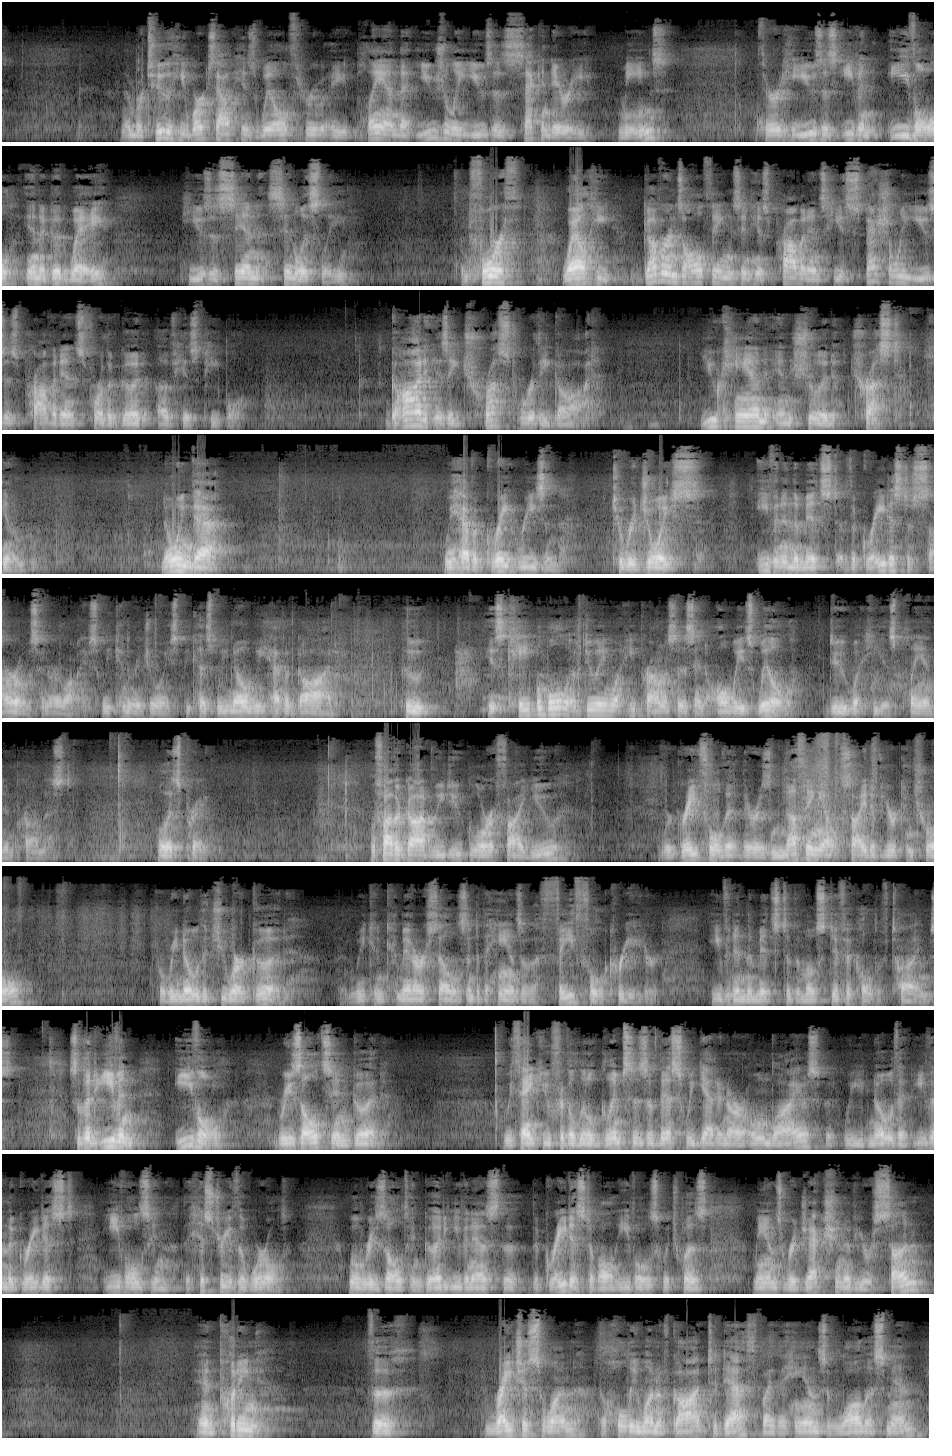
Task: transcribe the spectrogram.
Number two, he works out his will through a plan that usually uses secondary means. Third, he uses even evil in a good way. He uses sin sinlessly. And fourth, while he governs all things in his providence, he especially uses providence for the good of his people. God is a trustworthy God. You can and should trust him. Knowing that, we have a great reason to rejoice even in the midst of the greatest of sorrows in our lives. We can rejoice because we know we have a God who is capable of doing what he promises and always will do what he has planned and promised. Well, let's pray. Well, Father God, we do glorify you. We're grateful that there is nothing outside of your control, for we know that you are good and we can commit ourselves into the hands of a faithful Creator, even in the midst of the most difficult of times, so that even evil results in good. We thank you for the little glimpses of this we get in our own lives, but we know that even the greatest evils in the history of the world will result in good, even as the, the greatest of all evils, which was man's rejection of your Son and putting the righteous one, the Holy One of God, to death by the hands of lawless men.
